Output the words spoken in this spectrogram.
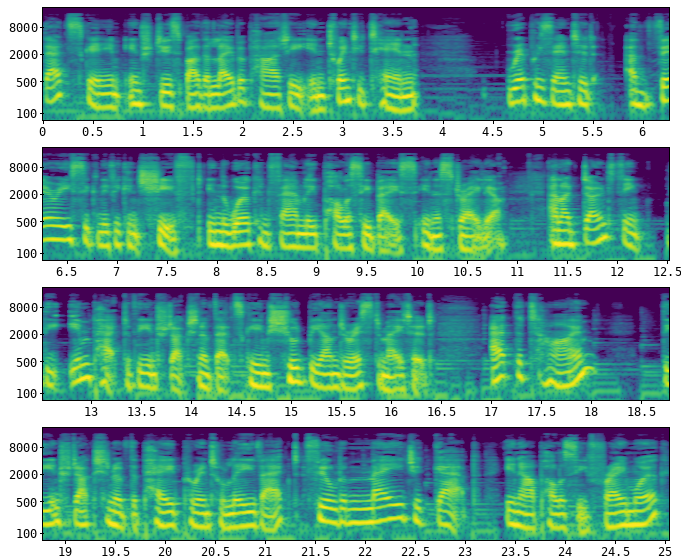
That scheme, introduced by the Labor Party in 2010, represented a very significant shift in the work and family policy base in Australia. And I don't think the impact of the introduction of that scheme should be underestimated. At the time, the introduction of the Paid Parental Leave Act filled a major gap in our policy framework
